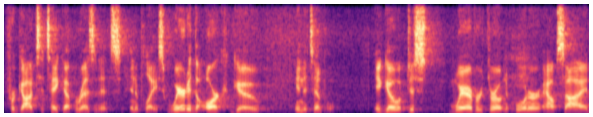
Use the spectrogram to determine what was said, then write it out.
for God to take up residence in a place? Where did the ark go in the temple? It go up just wherever, throw it in a corner, outside.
